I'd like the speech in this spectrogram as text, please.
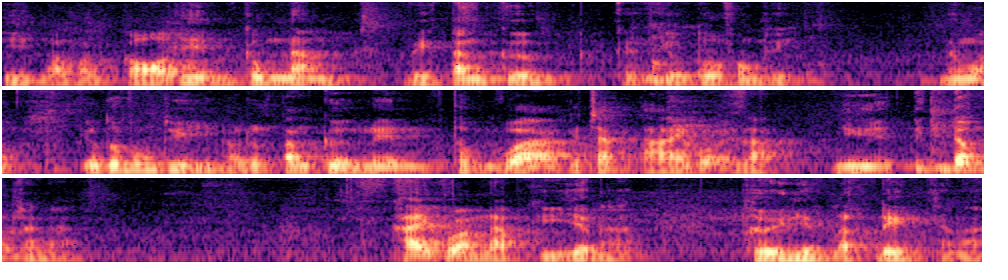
thì nó còn có thêm công năng về tăng cường các yếu tố phong thủy. Đúng không ạ? Yếu tố phong thủy nó được tăng cường lên thông qua cái trạng thái gọi là như tĩnh động chẳng hạn. Khai quang nạp khí chẳng hạn thời điểm đặt để chẳng hạn.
